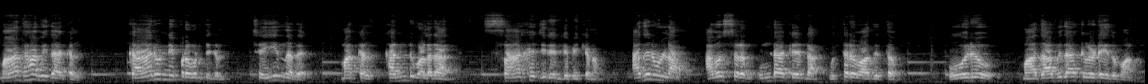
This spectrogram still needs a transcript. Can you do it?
മാതാപിതാക്കൾ കാരുണ്യ പ്രവൃത്തികൾ ചെയ്യുന്നത് മക്കൾ കണ്ടു വളരാൻ സാഹചര്യം ലഭിക്കണം. അതിനുള്ള അവസരം ഉണ്ടാക്കേണ്ട ഉത്തരവാദിത്തം ഓരോ മാതാപിതാക്കളുടേതുമാണ്.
